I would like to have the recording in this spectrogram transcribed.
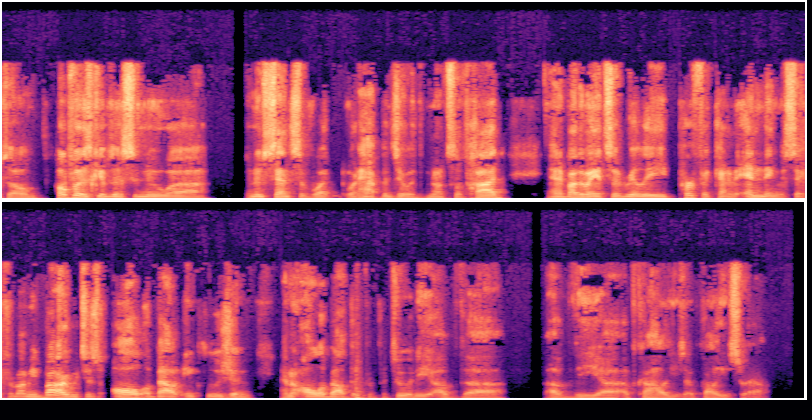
So hopefully this gives us a new uh, a new sense of what what happens here with Bnot Chad. And by the way, it's a really perfect kind of ending with Sefer Bamidbar, which is all about inclusion and all about the perpetuity of the of the uh, of Kahal of Kahal Yisrael.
